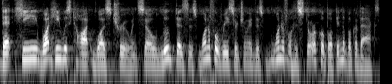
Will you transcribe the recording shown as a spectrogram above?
that he what he was taught was true. And so Luke does this wonderful research, and we have this wonderful historical book in the book of Acts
